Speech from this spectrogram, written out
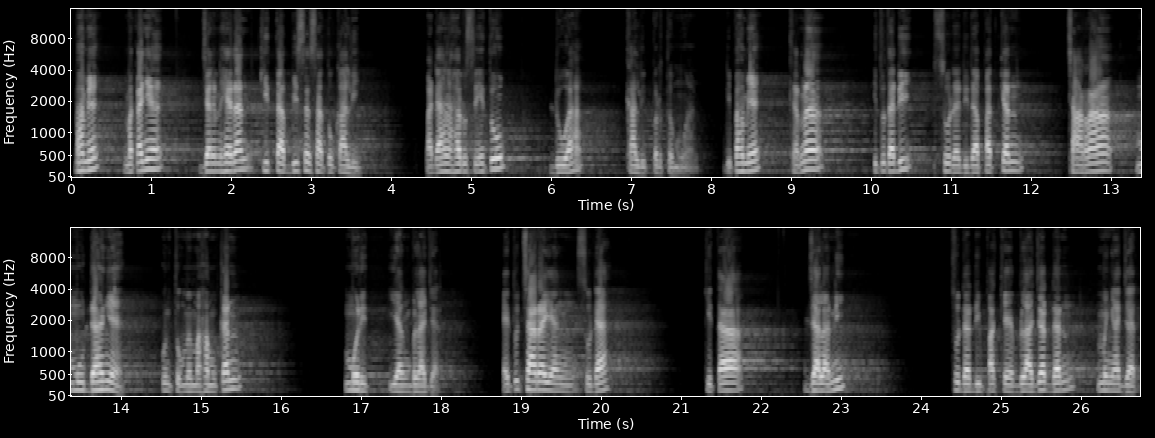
Paham ya? Makanya jangan heran kita bisa satu kali. Padahal harusnya itu dua kali pertemuan. Dipaham ya? Karena itu tadi sudah didapatkan cara mudahnya untuk memahamkan murid yang belajar. Itu cara yang sudah kita jalani sudah dipakai belajar dan mengajar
